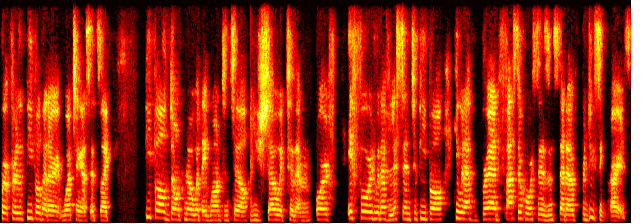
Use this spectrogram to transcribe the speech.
for, for the people that are watching us, it's like people don't know what they want until you show it to them. Or if if Ford would have listened to people, he would have bred faster horses instead of producing cars.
